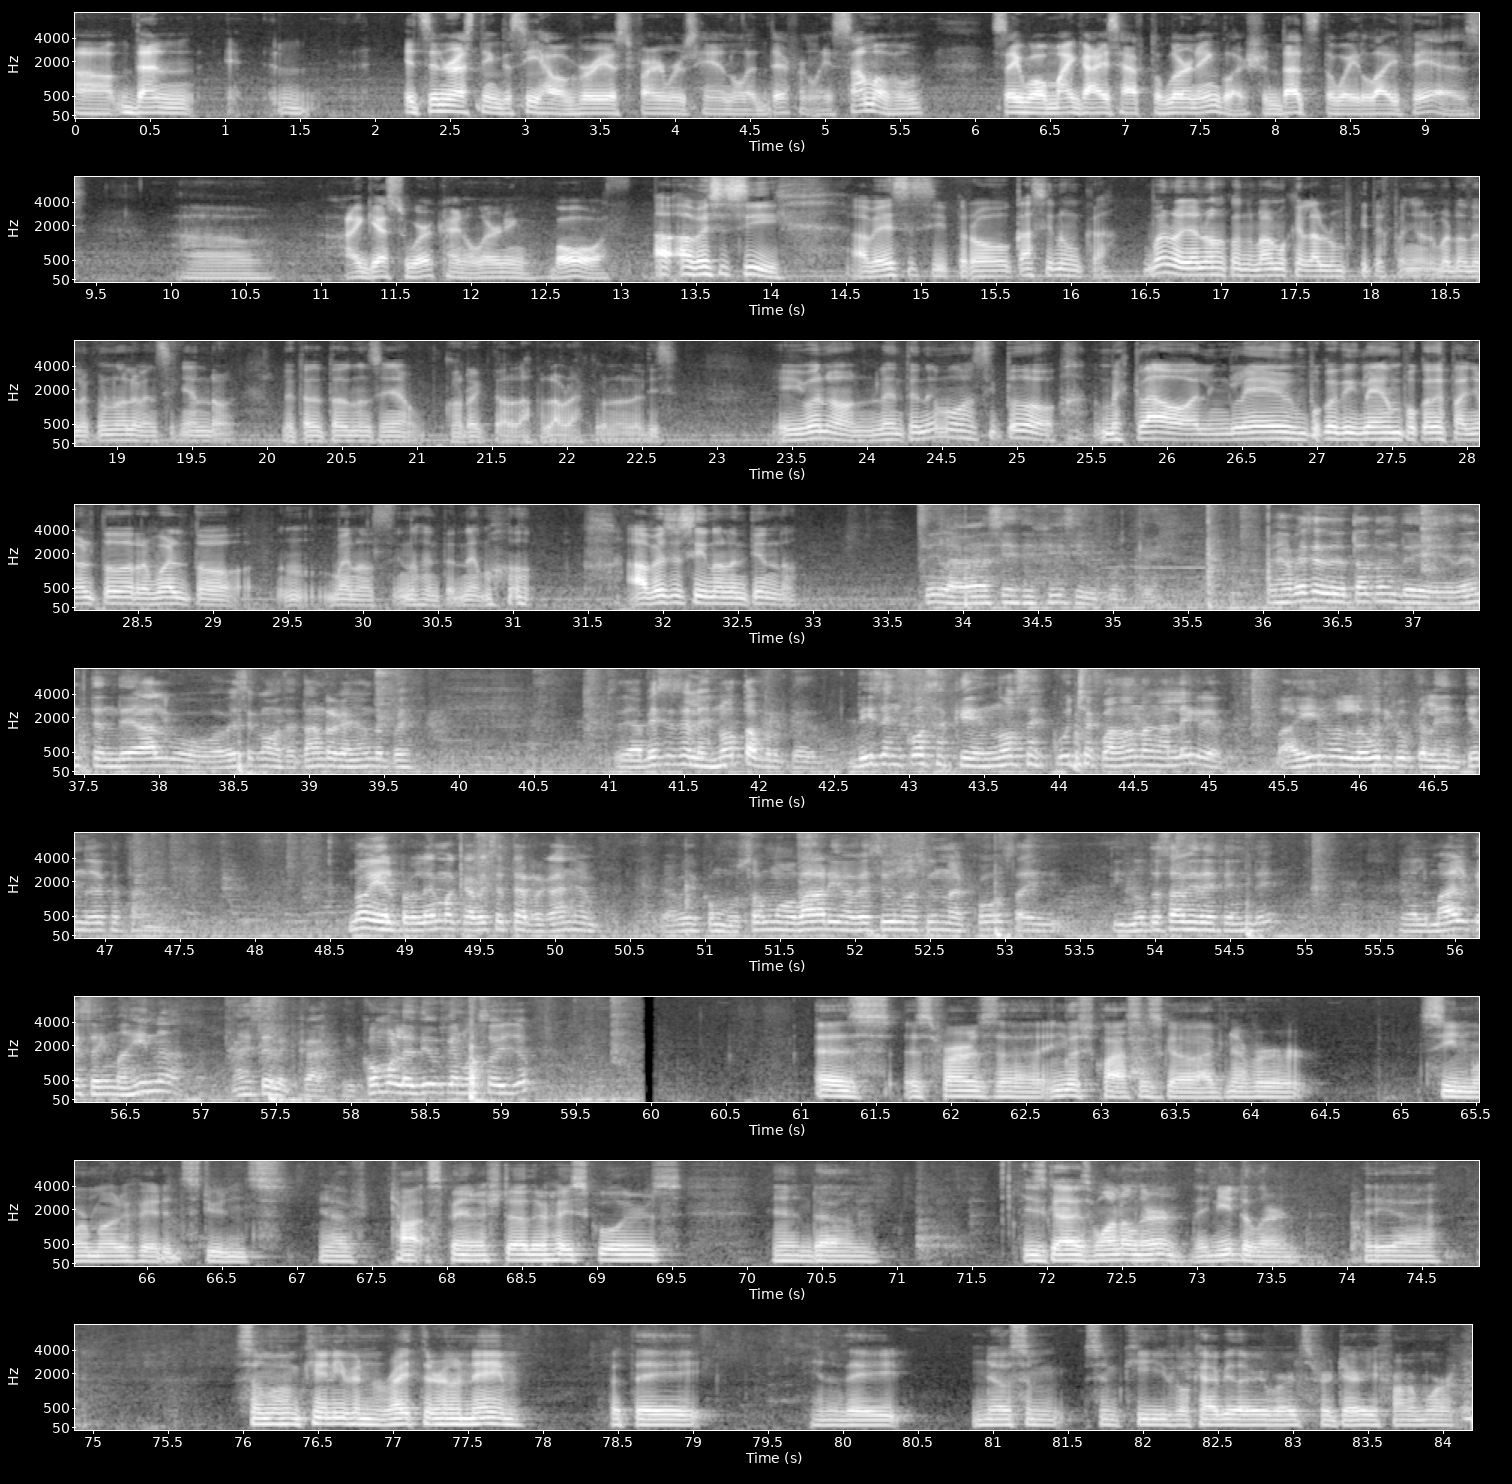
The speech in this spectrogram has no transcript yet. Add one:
uh, then it's interesting to see how various farmers handle it differently. Some of them say, well, my guys have to learn English, and that's the way life is. Uh, I guess we're kind of learning both. A, a veces sí, a veces sí, pero casi nunca. Bueno, ya nos acostumbramos que él habla un poquito español. Bueno, de lo que uno le va enseñando, le trata de enseñar correcto las palabras que uno le dice. Y bueno, le entendemos así todo mezclado, el inglés, un poco de inglés, un poco de español, todo revuelto. Mm, Bueno, sí nos entendemos. A veces sí no lo entiendo. Sí, la verdad sí es difícil porque pues a veces te tratan de, de entender algo, a veces cuando te están regañando, pues a veces se les nota porque dicen cosas que no se escucha cuando andan alegres. Ahí es lo único que les entiendo yo que están. No, y el problema es que a veces te regañan, a como somos varios, a veces uno hace una cosa y, y no te sabes defender. El mal que se imagina, a ese le cae. ¿Y cómo les digo que no soy yo? As as far as uh, English classes go, I've never seen more motivated students. You know, I've taught Spanish to other high schoolers, and um, these guys want to learn. They need to learn. They uh, some of them can't even write their own name, but they, you know, they know some some key vocabulary words for dairy farm work.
